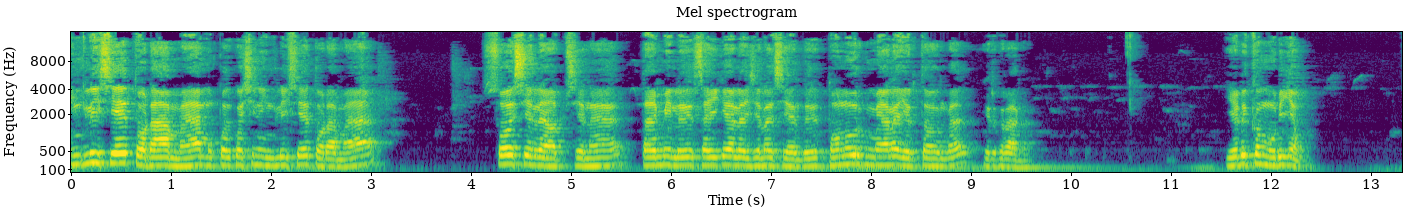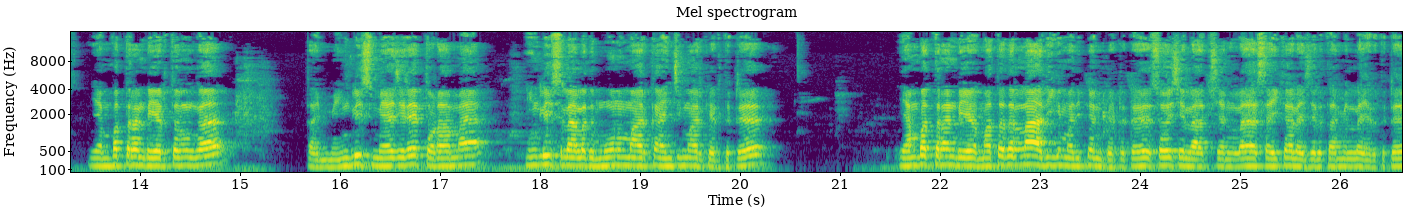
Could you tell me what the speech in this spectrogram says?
இங்கிலீஷே தொடாமல் முப்பது கொஷின் இங்கிலீஷே தொடாமல் சோசியல் ஆப்ஷனு தமிழ் சைக்காலஜிலாம் சேர்ந்து தொண்ணூறுக்கு மேலே எடுத்தவங்க இருக்கிறாங்க. எடுக்க முடியும். எண்பத்தி ரெண்டு எடுத்தவங்க டைம் இங்கிலீஷ் மேஜரே தொடாமல் இங்கிலீஷில் அல்லது மூணு மார்க் அஞ்சு மார்க் எடுத்துகிட்டு எண்பத்தி ரெண்டு மற்றதெல்லாம் அதிக மதிப்பெண் பெற்றுட்டு சோசியல் ஆப்ஷனில் சைக்காலஜியில் தமிழில் எடுத்துகிட்டு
